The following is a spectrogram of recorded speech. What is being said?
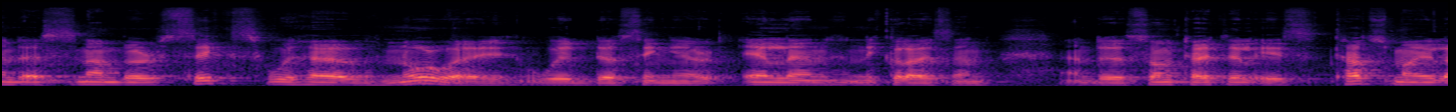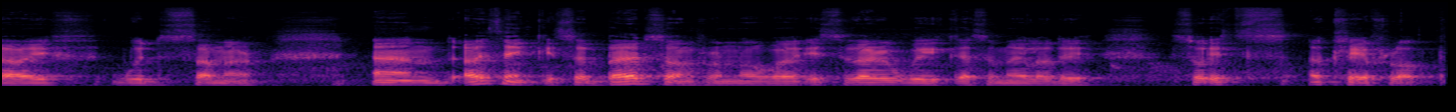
And as number six, we have Norway with the singer Ellen Nikolaysen, and the song title is "Touch My Life with Summer." And I think it's a bad song from Norway. It's very weak as a melody, so it's a clear flop.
